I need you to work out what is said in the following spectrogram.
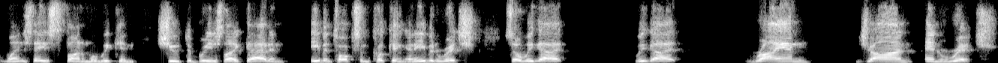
Wednesday's fun where we can shoot the breeze like that and even talk some cooking and even Rich. So we got we got Ryan, John, and Rich.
